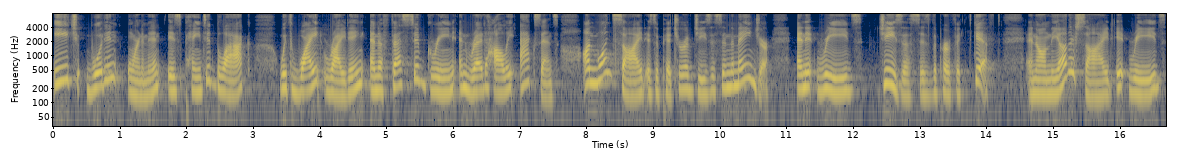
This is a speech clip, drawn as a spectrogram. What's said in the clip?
Each wooden ornament is painted black with white writing and a festive green and red holly accents. On one side is a picture of Jesus in the manger, and it reads, Jesus is the perfect gift. And on the other side, it reads,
